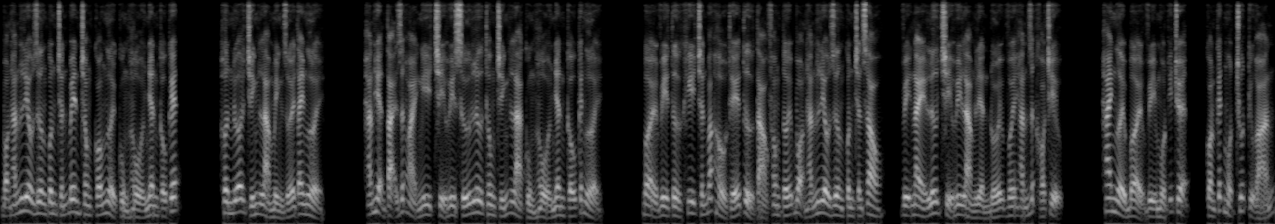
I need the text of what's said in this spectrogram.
bọn hắn liêu dương quân chấn bên trong có người cùng hồ nhân cấu kết. Hơn nữa chính là mình dưới tay người. Hắn hiện tại rất hoài nghi chỉ huy sứ lưu thông chính là cùng hồ nhân cấu kết người. Bởi vì từ khi trấn bắc hầu thế tử tào phong tới bọn hắn liêu dương quân chấn sau, vị này lưu chỉ huy làm liền đối với hắn rất khó chịu hai người bởi vì một ít chuyện, còn kết một chút cửu án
